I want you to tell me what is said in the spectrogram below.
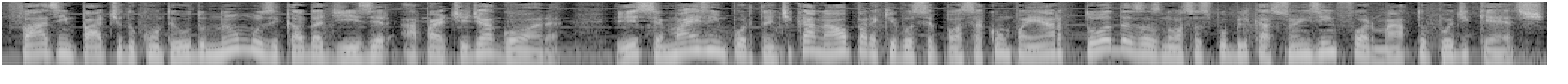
fazem parte do conteúdo não musical da Deezer a partir de agora. Esse é mais um importante canal para que você possa acompanhar todas as nossas publicações em formato podcast.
